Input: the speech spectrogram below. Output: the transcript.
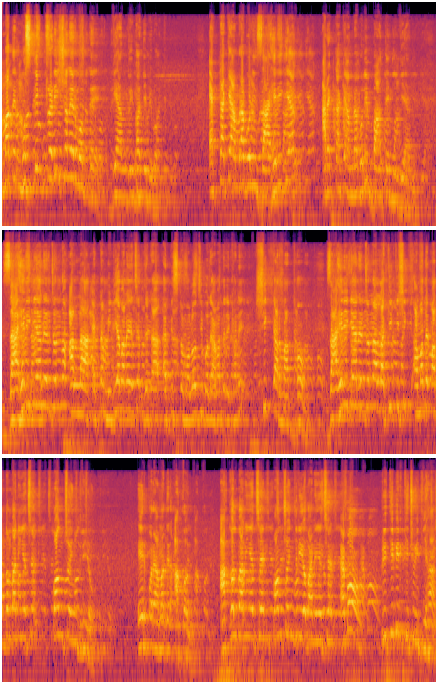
আমাদের মুসলিম ট্রেডিশনের মধ্যে জ্ঞান দুই ভাগে বিভক্ত। একটাকে আমরা বলি জাহেরি জ্ঞান, আরেকটাকে আমরা বলি বাতেনি জ্ঞান। জাহেরি জ্ঞানের জন্য আল্লাহ একটা মিডিয়া বানিয়েছেন যেটা এপিস্টোমোলজি বলে আমাদের এখানে শিক্ষার মাধ্যম। জাহেরি জ্ঞানের জন্য আল্লাহ কি কি আমাদের মাধ্যম বানিয়েছেন? পঞ্চ ইন্দ্রিয়। এরপরে আমাদের আকল। আকল বানিয়েছেন, পঞ্চ ইন্দ্রিয় বানিয়েছেন এবং পৃথিবীর কিছু ইতিহাস।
